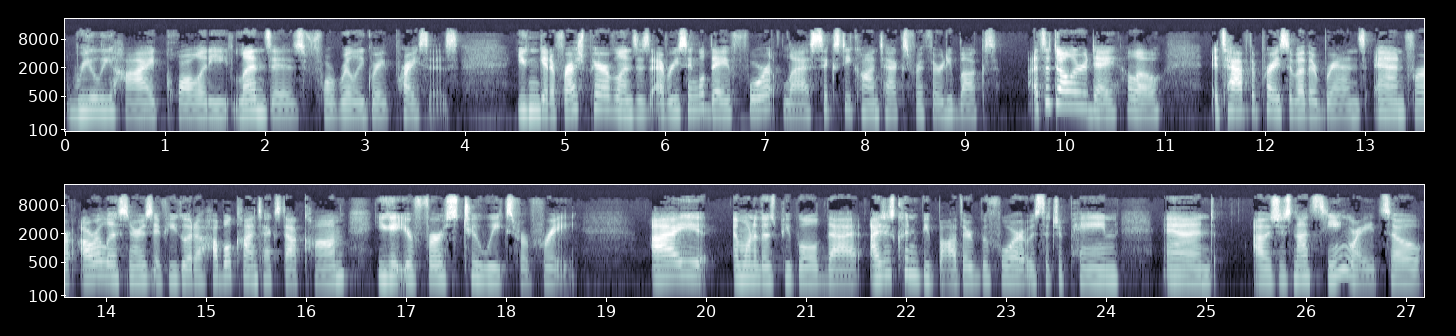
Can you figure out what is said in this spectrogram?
really high quality lenses for really great prices. You can get a fresh pair of lenses every single day for less, 60 contacts for 30 bucks. That's a dollar a day. Hello. It's half the price of other brands. And for our listeners, if you go to hubblecontacts.com, you get your first two weeks for free. I am one of those people that I just couldn't be bothered before. It was such a pain and I was just not seeing right. So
